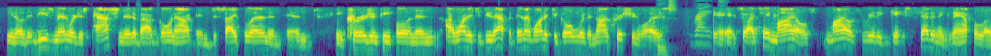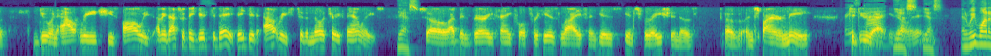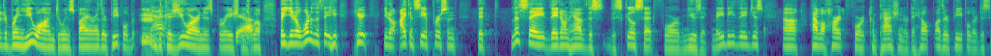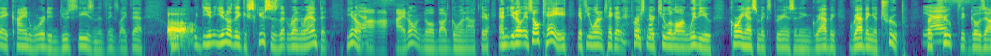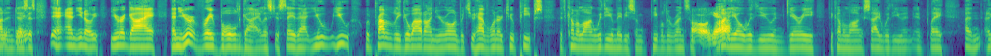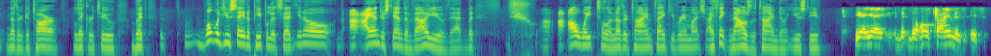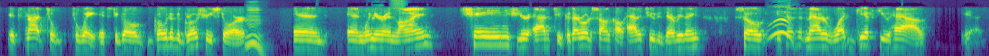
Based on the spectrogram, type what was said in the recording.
you know th- these men were just passionate about going out and discipling and and encouraging people and then i wanted to do that but then i wanted to go where the non-christian was Yes. Right. and so I'd say Miles. Miles really ga set an example of doing outreach. He's always. I mean, that's what they did today. They did outreach to the military families. Yes. So I've been very thankful for his life and his inspiration of of inspiring me Praise to do God. that. You Yes, know? And- yes. And we wanted to bring you on to inspire other people but- Yes. because you are an inspiration as well. But you know, one of the things here, you know, I can see a person that let's say they don't have this the skill set for music. Maybe they just uh, have a heart for compassion or to help other people or to say a kind word in due season and things like that. Oh. You, you know the excuses that run rampant. You know, Yes. I, I I don't know about going out there, and you know it's okay if you want to take a person or two along with you. Corey has some experience in, in grabbing grabbing a troop her troop that goes out and does mm-hmm. this. And, and, you know, you're a guy, and you're a very bold guy. Let's just say that you you would probably go out on your own, but you have one or two peeps that come along with you. Maybe some people to run some Oh, yeah. audio with you, and Gary to come alongside with you and, and play an, another guitar lick or two. But what would you say to people that said, you know, I, I understand the value of that, but. I'll wait till another time. Thank you very much. I think now's the time, don't you, Steve? Yeah, yeah. The, the whole time is it's it's not to to wait. It's to go go to the grocery store Mm. and and when you're in line, change your attitude. Because I wrote a song called "Attitude Is Everything." So Woo. it doesn't matter what gift you have.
